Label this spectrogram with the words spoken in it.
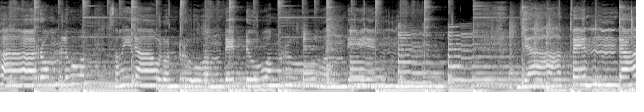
คารมลวงสอยดาวลนรวง เด็ดดวงร่วงดิน อยากเป็นดา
